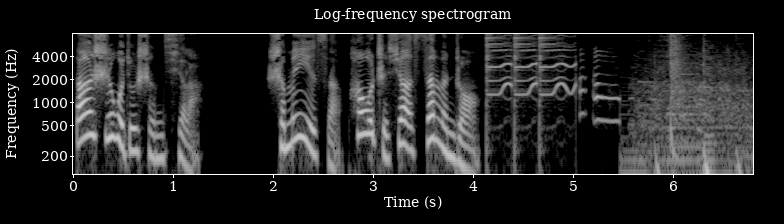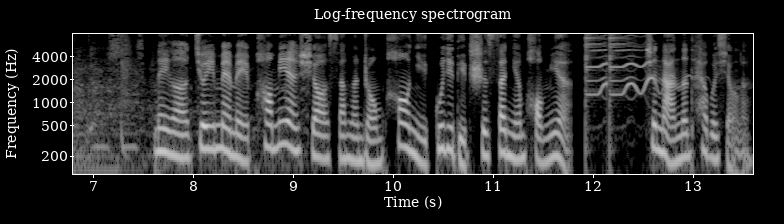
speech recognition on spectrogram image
当时我就生气了，什么意思？泡我只需要三分钟？那个就一妹妹泡面需要三分钟，泡你估计得吃三年泡面。这男的太不行了。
